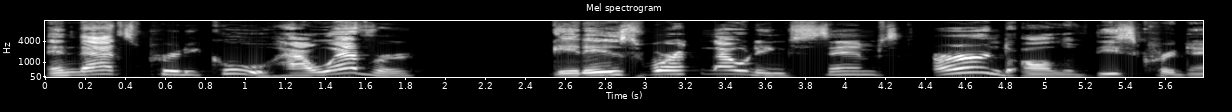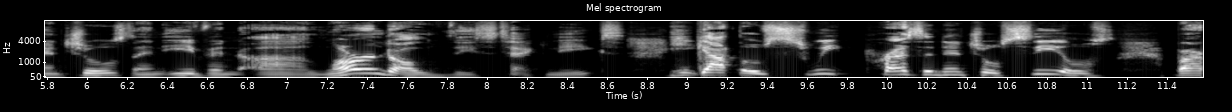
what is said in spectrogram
And that's pretty cool. However, it is worth noting Sims earned all of these credentials and even uh, learned all of these techniques. He got those sweet presidential seals by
